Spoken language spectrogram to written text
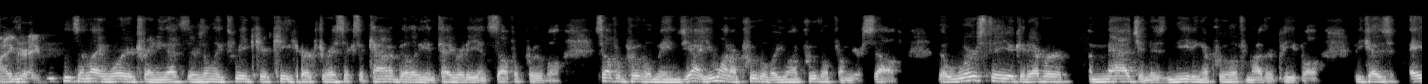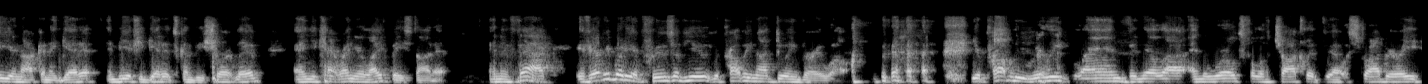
I agree. Peace and Light Warrior Training. That's there's only three key characteristics: accountability, integrity, and self approval. Self approval means yeah, you want approval, but you want approval from yourself. The worst thing you could ever imagine is needing approval from other people because a you're not going to get it, and b if you get it, it's going to be short lived, and you can't run your life based on it. And in fact, if everybody approves of you, you're probably not doing very well. you're probably really bland, vanilla, and the world's full of chocolate, uh, strawberry,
